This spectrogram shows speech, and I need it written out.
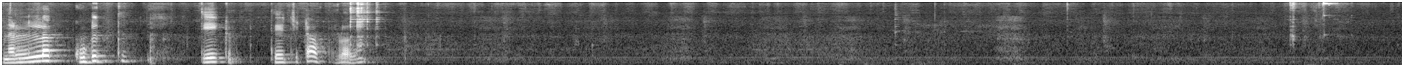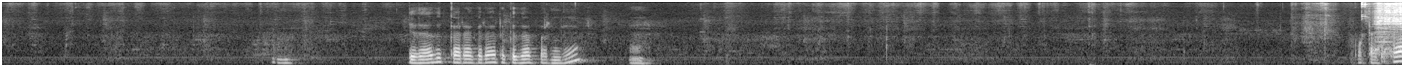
நல்லா கொடுத்து தேய்க்கணும். தேய்ச்சிட்டா அவ்வளோதான் ஏதாவது கரை இருக்குதா பாருங்கள் ஆ. போட்டாச்சா?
